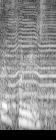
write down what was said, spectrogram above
massive.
